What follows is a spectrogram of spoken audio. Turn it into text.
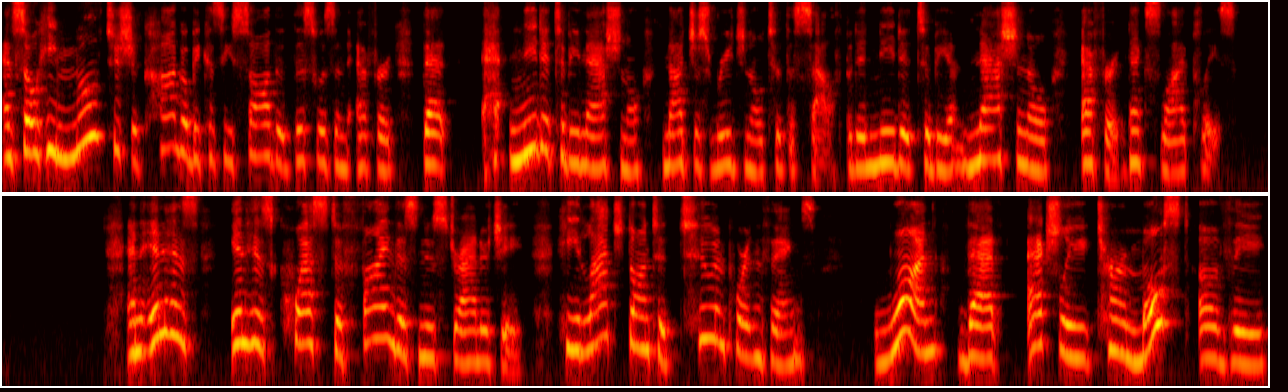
And so he moved to Chicago because he saw that this was an effort that needed to be national, not just regional to the South, but it needed to be a national effort. Next slide, please. And in his in his quest to find this new strategy, he latched onto two important things. One that actually turned most of the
